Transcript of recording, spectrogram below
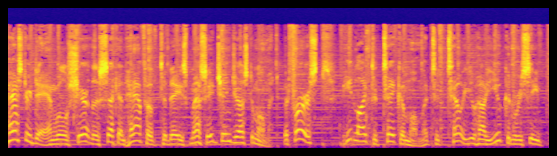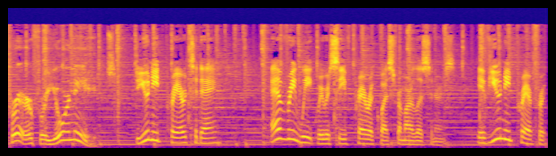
Pastor Dan will share the second half of today's message in just a moment. But first, he'd like to take a moment to tell you how you can receive prayer for your needs. Do you need prayer today? Every week we receive prayer requests from our listeners. If you need prayer for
